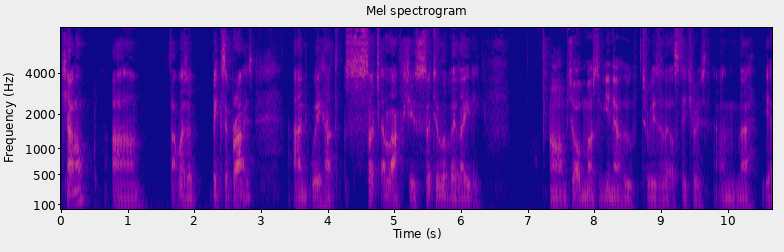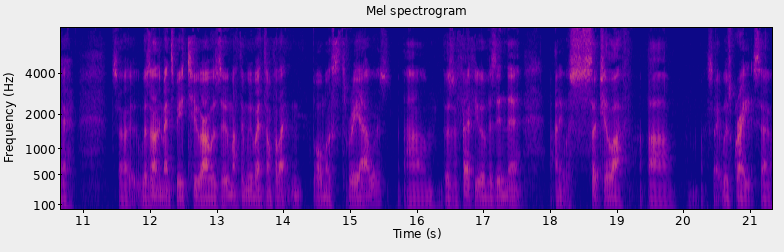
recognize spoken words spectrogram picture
channel. Um, that was a big surprise. And we had such a laugh. She's such a lovely lady. Oh, I'm sure most of you know who Teresa Little Stitcher is. And uh, yeah, so it was only meant to be a two hour Zoom. I think we went on for like almost three hours. Um, there was a fair few of us in there and it was such a laugh. Um, so it was great. So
